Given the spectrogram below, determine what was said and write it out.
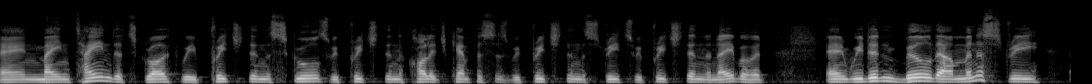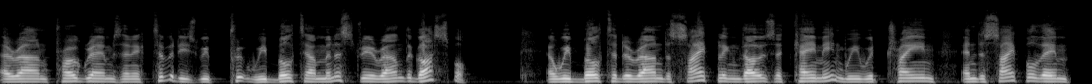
and maintained its growth. We preached in the schools, we preached in the college campuses, we preached in the streets, we preached in the neighborhood. And we didn't build our ministry around programs and activities. We, we built our ministry around the gospel. And we built it around discipling those that came in. We would train and disciple them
